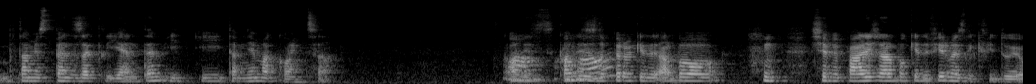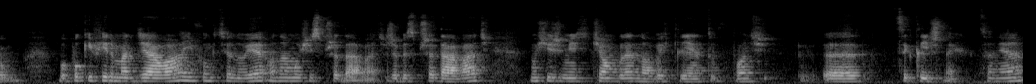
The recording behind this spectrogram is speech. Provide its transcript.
bo tam jest pęd za klientem i, i tam nie ma końca. Koniec, koniec jest dopiero kiedy albo się wypalisz, albo kiedy firmę zlikwidują. Bo póki firma działa i funkcjonuje, ona musi sprzedawać. Żeby sprzedawać, musisz mieć ciągle nowych klientów bądź e, cyklicznych, co nie?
